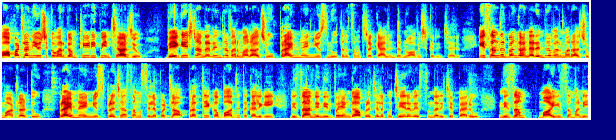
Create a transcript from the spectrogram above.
బాపట్ల నియోజకవర్గం TDP incharge Vegesna Narendra Varmaraju prime nine news నూతన సంవత్సర క్యాలెండర్ను ఆవిష్కరించారు. ఈ సందర్భంగా నరేంద్ర వర్మరాజు మాట్లాడుతూ ప్రైమ్ నైన్ న్యూస్ ప్రజా సమస్యల పట్ల ప్రత్యేక బాధ్యత కలిగి నిజాన్ని నిర్భయంగా ప్రజలకు చేరవేస్తుందని చెప్పారు. నిజం మా ఇజం అని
